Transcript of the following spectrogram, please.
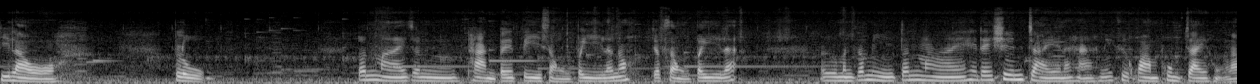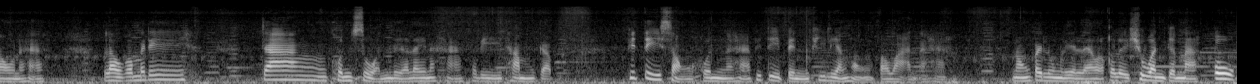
ที่เราปลูก ต้นไม้จนผ่านไปปีสองปีแล้วเนาะจะสองปีแล้วเออมันก็มีต้นไม้ให้ได้ชื่นใจนะคะ นี่คือความภูมิใจของเรานะคะ เราก็ไม่ได้จ้างคนสวนหรืออะไรนะคะพอดีทำกับ พี่ตีสองคนนะคะพี่ตีเป็นพี่เลี้ยงของประวานนะคะ น้องไปโรงเรียนแล้วก็เลยชวนกันมาปลูก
